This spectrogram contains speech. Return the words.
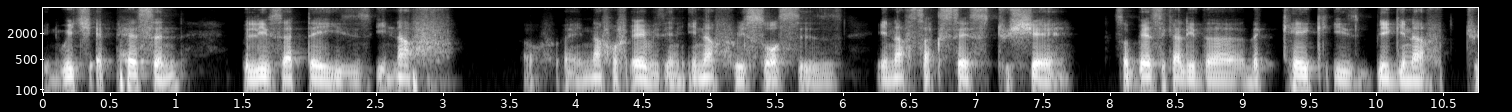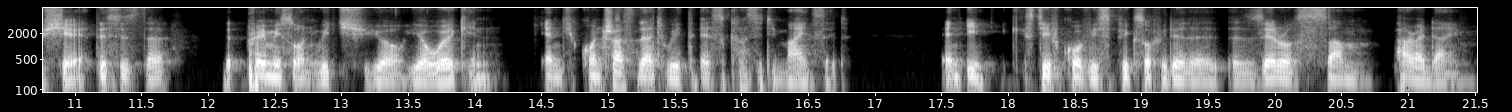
in which a person believes that there is enough of enough of everything, enough resources, enough success to share. So basically, the the cake is big enough to share. This is the the premise on which you're you're working, and you contrast that with a scarcity mindset. And it, Steve Covey speaks of it as a, a zero sum paradigm.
